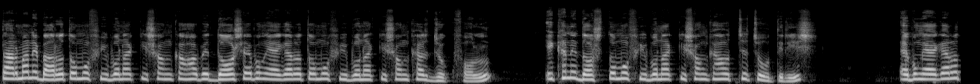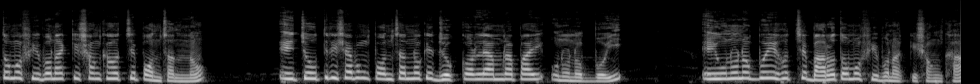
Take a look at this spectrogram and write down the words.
তার মানে বারোতম ফিবোনাক্কি সংখ্যা হবে দশ এবং এগারোতম ফিবোনাক্কি সংখ্যার যোগফল। এখানে দশতম ফিবোনাক্কি সংখ্যা হচ্ছে চৌত্রিশ এবং এগারোতম ফিবোনাক্কি সংখ্যা হচ্ছে পঞ্চান্ন। এই চৌত্রিশ এবং পঞ্চান্নকে যোগ করলে আমরা পাই উননব্বই এই উননব্বই হচ্ছে বারোতম ফিবোনাক্কি সংখ্যা।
